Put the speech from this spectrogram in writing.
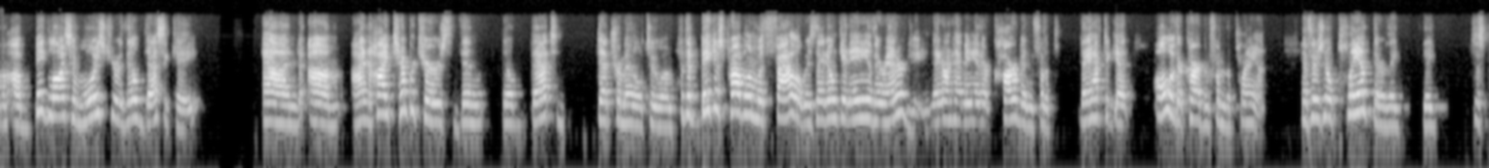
a big loss in moisture, they'll desiccate and um, on high temperatures, then you know that's detrimental to them. But the biggest problem with fallow is they don't get any of their energy. They don't have any of their carbon from the. They have to get all of their carbon from the plant. If there's no plant there, they they just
